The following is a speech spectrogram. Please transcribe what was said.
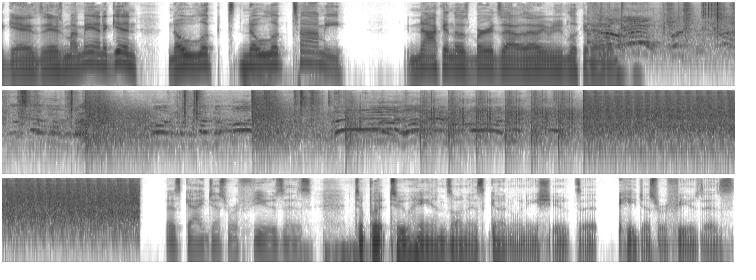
Again, there's my man again. No look, no look, Tommy, knocking those birds out without even looking at them. This guy just refuses to put two hands on his gun when he shoots it. He just refuses.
